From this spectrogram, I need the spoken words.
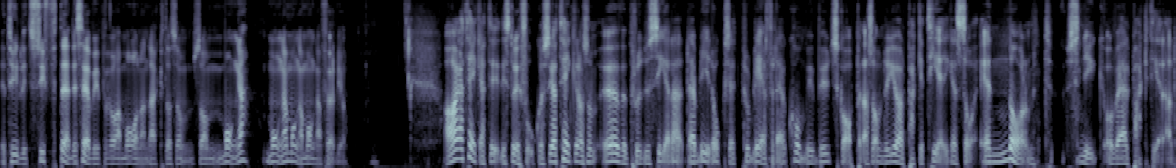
ett tydligt syfte. Det ser vi på våra morgonandakter som, som många, många, många, många följer. Ja, jag tänker att det, det, står i fokus. Jag tänker de som överproducerar, där blir det också ett problem för där kommer ju budskapet. Alltså om du gör paketeringen så enormt snygg och välpaketerad.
